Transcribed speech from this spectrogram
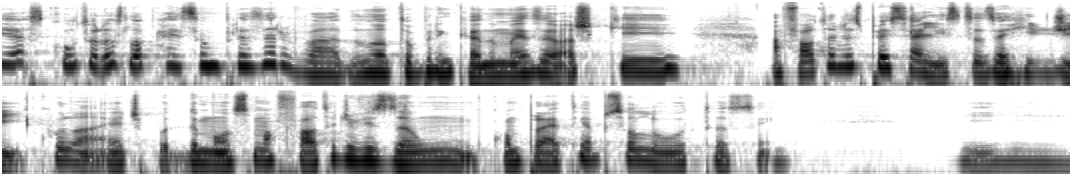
e as culturas locais são preservadas. Não tô brincando, mas eu acho que a falta de especialistas é ridícula. É, tipo, demonstra uma falta de visão completa e absoluta, assim. E,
